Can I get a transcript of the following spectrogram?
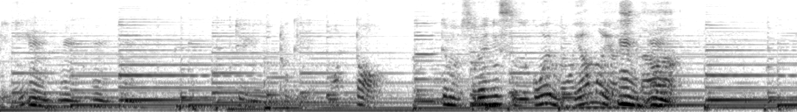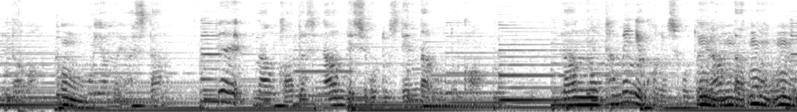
りに。っていう時あった。でもそれにすごいモヤモヤした。んだわモヤモヤした。のでなんか私なんで仕事してんだろうとか。何のためにこの仕事選んだんだろうと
